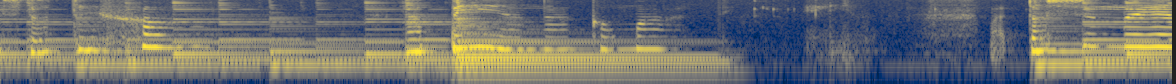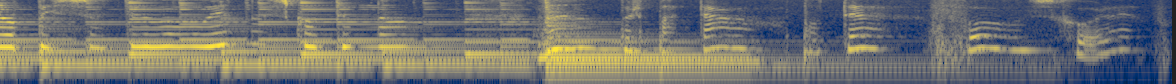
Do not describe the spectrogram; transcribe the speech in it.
στο τείχο να πει ένα κομμάτι Μα το σημείο πίσω φως χορεύω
